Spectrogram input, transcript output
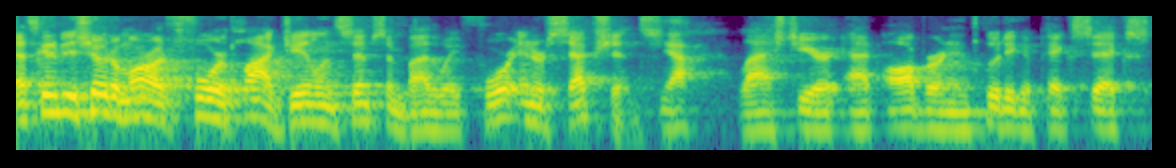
That's going to be the show tomorrow at four o'clock. Jaylin Simpson, by the way, four interceptions yeah, last year at Auburn, including a pick six.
